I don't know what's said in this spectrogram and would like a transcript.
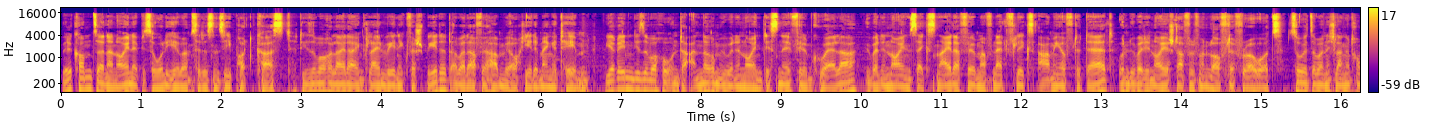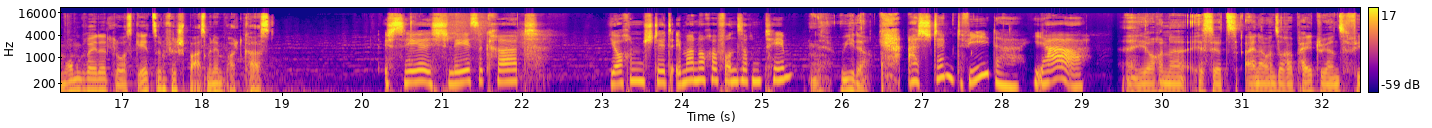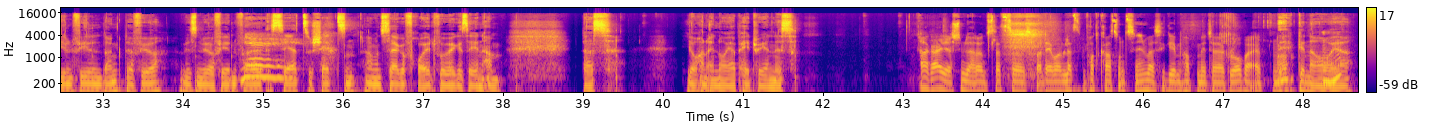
Willkommen zu einer neuen Episode hier beim Citizen Sea Podcast. Diese Woche leider ein klein wenig verspätet, aber dafür haben wir auch jede Menge Themen. Wir reden diese Woche unter anderem über den neuen Disney-Film Cruella, über den neuen Zack Snyder-Film auf Netflix Army of the Dead und über die neue Staffel von Love Death Robots. So, jetzt aber nicht lange drum rumgeredet, los geht's und viel Spaß mit dem Podcast. Ich sehe, ich lese gerade, Jochen steht immer noch auf unseren Themen. Wieder. Ah, stimmt, wieder. Ja. Äh, Jochen ist jetzt einer unserer Patreons. Vielen, vielen Dank dafür. Wissen wir auf jeden Fall Yay. sehr zu schätzen. Haben uns sehr gefreut, wo wir gesehen haben, dass Jochen ein neuer Patreon ist. Ah, geil, ja, stimmt. Der hat uns letzte, das war der, der beim letzten Podcast uns den Hinweis gegeben hat mit der Grover-App, ne? Genau, mhm. ja.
